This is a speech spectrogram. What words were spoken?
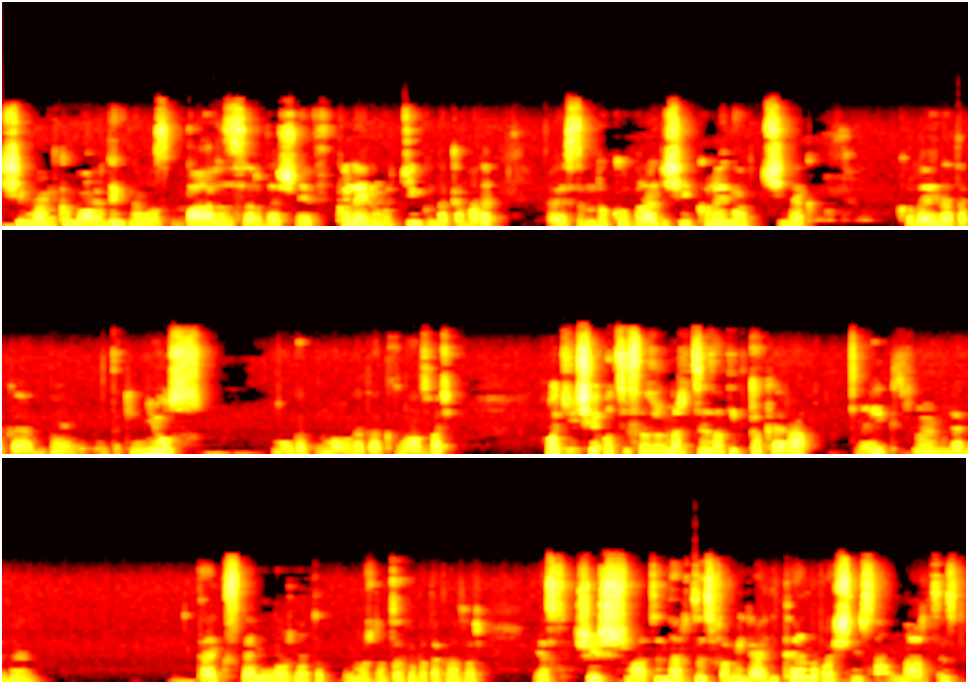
Siemanko mordy, witam was bardzo serdecznie w kolejnym odcinku na kanale. Ja jestem do Kubra, dzisiaj kolejny odcinek. Kolejna taka jakby, taki news, mogę, mogę tak nazwać. Chodzi dzisiaj o cesarza Narcyza, TikTokera, no i którym jakby tekstem, można to, można to chyba tak nazwać, jest Szysz Szmaty Narcyz Familia. I ten właśnie sam Narcyz,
